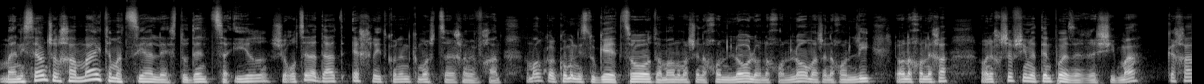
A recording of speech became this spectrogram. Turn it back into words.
מהניסיון שלך, מה היית מציע לסטודנט צעיר שרוצה לדעת איך להתכונן כמו שצריך למבחן? אמרנו כאן כל מיני סוגי עצות, אמרנו מה שנכון לו, לא נכון לו, מה שנכון לי, לא נכון לך, אבל אני חושב שאם ניתן פה איזה רשימה ככה,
